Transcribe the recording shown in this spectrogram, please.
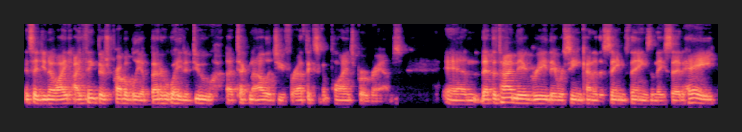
And said, you know, I, I think there's probably a better way to do uh, technology for ethics and compliance programs. And at the time they agreed, they were seeing kind of the same things. And they said, hey,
